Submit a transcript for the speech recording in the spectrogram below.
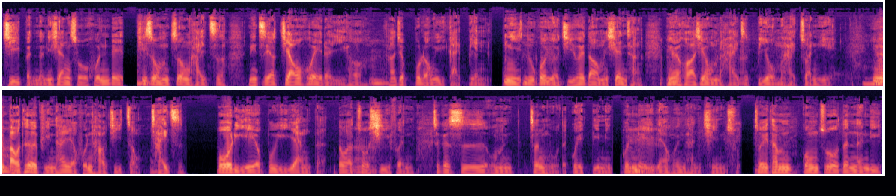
基本的，你像说分类，其实我们这种孩子，你只要教会了以后，他就不容易改变。你如果有机会到我们现场，你会发现我们的孩子比我们还专业，因为保特瓶它有分好几种材质。玻璃也有不一样的，都要做细分。这个是我们政府的规定，你分类一定要分很清楚。所以他们工作的能力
